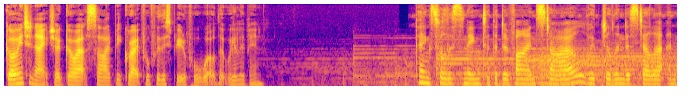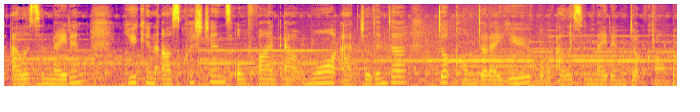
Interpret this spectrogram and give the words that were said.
Go into nature, go outside, be grateful for this beautiful world that we live in. Thanks for listening to The Divine Style with Gerlinda Stella and Alison Maiden. You can ask questions or find out more at gerlinda.com.au or alisonmaiden.com.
